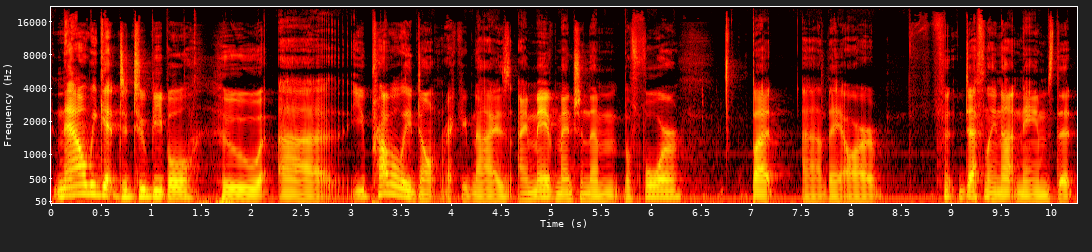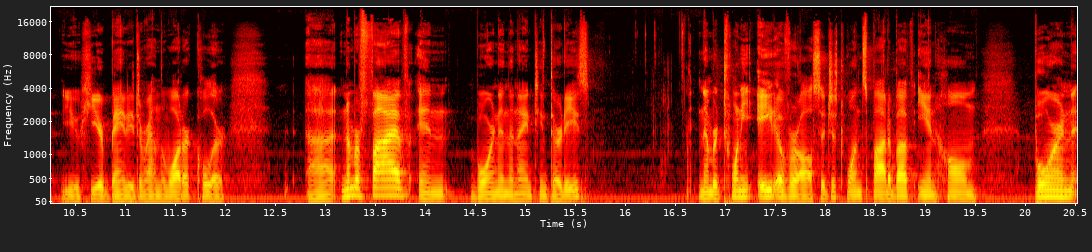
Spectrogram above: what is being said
Now we get to two people who uh, you probably don't recognize. I may have mentioned them before, but uh, they are definitely not names that you hear bandied around the water cooler. Uh, number five, in born in the 1930s. Number 28 overall, so just one spot above Ian Holm. Born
